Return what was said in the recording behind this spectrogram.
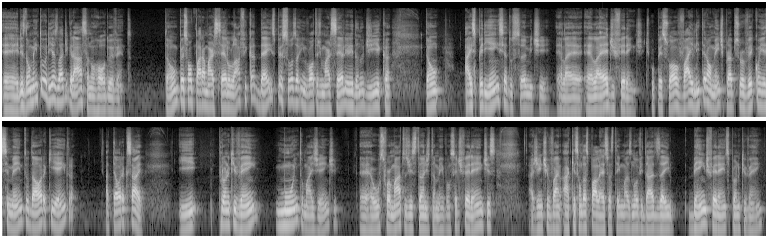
É, eles dão mentorias lá de graça no hall do evento. Então o pessoal para Marcelo lá, fica 10 pessoas em volta de Marcelo e ele dando dica. Então a experiência do Summit ela é, ela é diferente. Tipo, o pessoal vai literalmente para absorver conhecimento da hora que entra até a hora que sai. E pro ano que vem, muito mais gente. É, os formatos de stand também vão ser diferentes. A gente vai. A questão das palestras tem umas novidades aí bem diferentes para o ano que vem.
